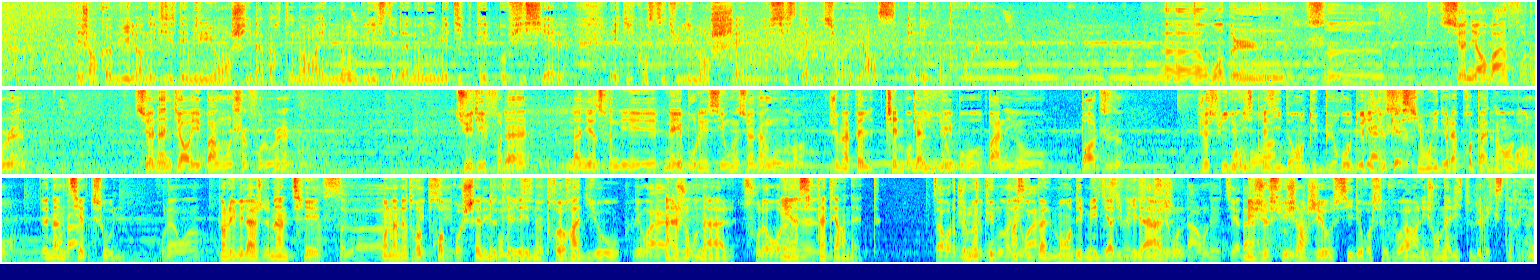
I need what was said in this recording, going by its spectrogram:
Des gens comme lui, il en existe des millions en Chine appartenant à une longue liste d'anonymes étiquetés officiels et qui constituent l'immense chaîne du système de surveillance et de contrôle. Euh, je m'appelle Chen. Je suis le vice-président du bureau de l'éducation et de la propagande de Nantietsun. Dans le village de Nantie, on a notre propre chaîne de télé, notre radio, un journal et un site internet. Je m'occupe principalement des médias du village, mais je suis chargé aussi de recevoir les journalistes de l'extérieur.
